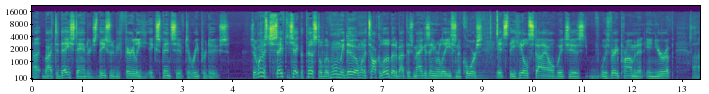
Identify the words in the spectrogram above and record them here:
uh, by today's standards these would be fairly expensive to reproduce. So we want to safety check the pistol, but when we do, I want to talk a little bit about this magazine release, and of course, it's the heel style, which is was very prominent in Europe. Uh,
